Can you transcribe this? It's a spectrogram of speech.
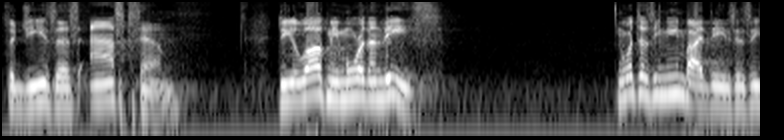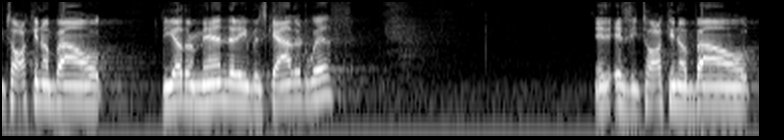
So Jesus asks him, Do you love me more than these? And what does he mean by these? Is he talking about the other men that he was gathered with? Is he talking about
